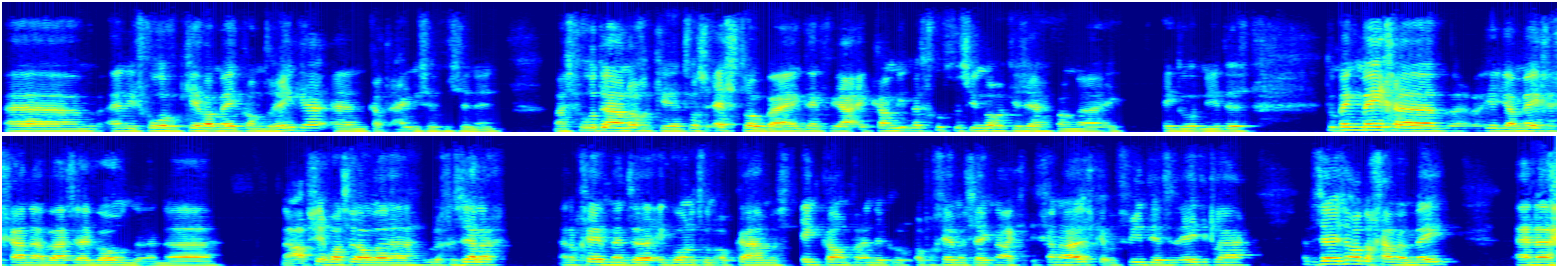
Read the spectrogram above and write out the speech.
Um, en die een keer wat mee kwam drinken. En ik had eigenlijk niet zoveel zin in. Maar ze vroeg daar nog een keer. En het was Esther ook bij. Ik denk van ja, ik kan niet met goed voorzien nog een keer zeggen van uh, ik, ik doe het niet. Dus toen ben ik meege, ja, meegegaan naar waar zij woonde. En nou, op zich was wel uh, gezellig. En op een gegeven moment, ik woonde toen op kamers in Kampen. En ik, op een gegeven moment zei ik, nou, ik, ik ga naar huis. Ik heb een vriend, die heeft het eten klaar. En toen zei ze, oh, dan gaan we mee. En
